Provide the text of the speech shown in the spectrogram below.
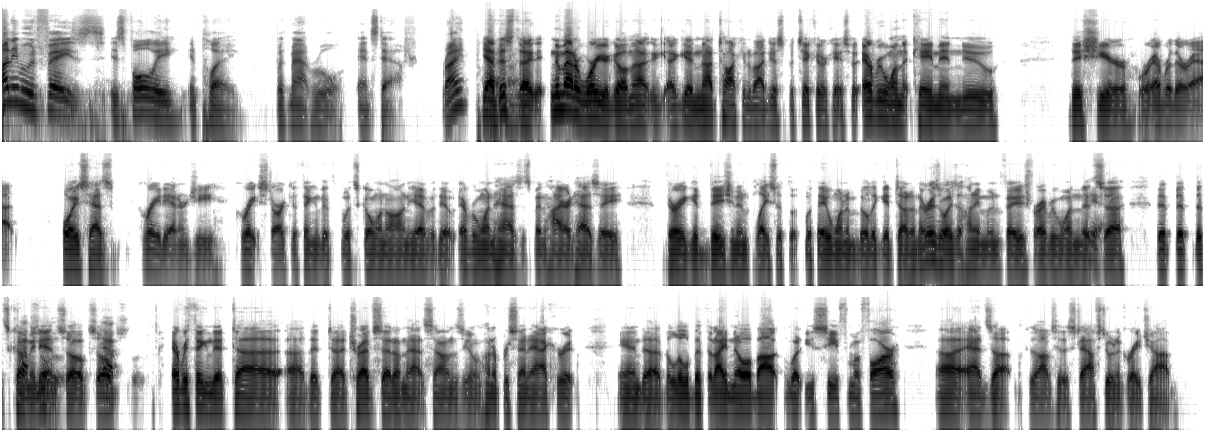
honeymoon phase is fully in play with Matt Rhule and staff, right? Yeah, this uh, no matter where you're going. Not again, not talking about just particular case, but everyone that came in knew this year, wherever they're at, always has great energy, great start to think that what's going on. You have everyone has it's been hired has a very good vision in place with what they want to be able to get done. And there is always a honeymoon phase for everyone that's yeah. uh, that, that, that's coming Absolutely. in. So so Absolutely. Everything that uh, uh, that uh, Trev said on that sounds you know 100% accurate. And uh, the little bit that I know about what you see from afar uh, adds up because obviously the staff's doing a great job.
